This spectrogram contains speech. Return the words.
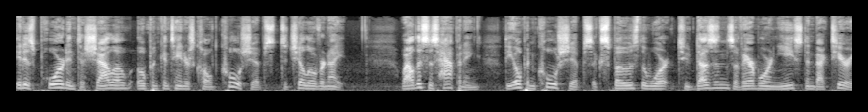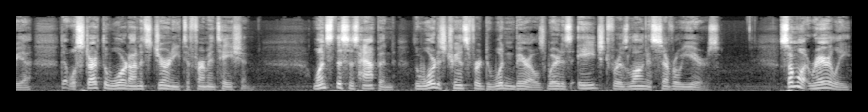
it is poured into shallow, open containers called coolships to chill overnight. While this is happening, the open coolships expose the wort to dozens of airborne yeast and bacteria that will start the wort on its journey to fermentation. Once this has happened, the wort is transferred to wooden barrels where it is aged for as long as several years. Somewhat rarely,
